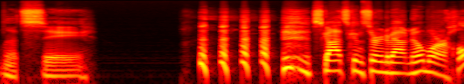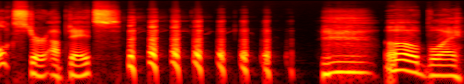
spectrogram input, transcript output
let's see. Scott's concerned about no more Hulkster updates. oh, boy.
